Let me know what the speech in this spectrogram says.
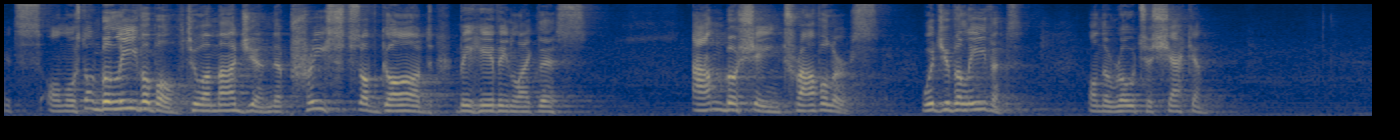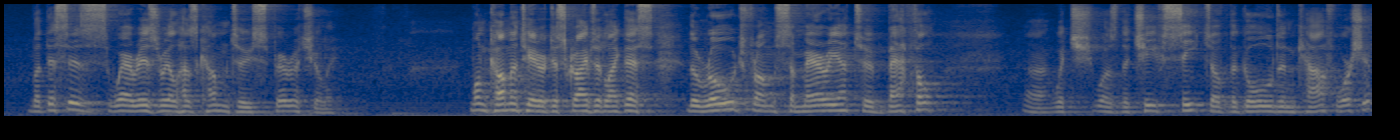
It's almost unbelievable to imagine the priests of God behaving like this, ambushing travelers would you believe it? On the road to Shechem. But this is where Israel has come to spiritually. One commentator describes it like this the road from Samaria to Bethel, uh, which was the chief seat of the golden calf worship,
